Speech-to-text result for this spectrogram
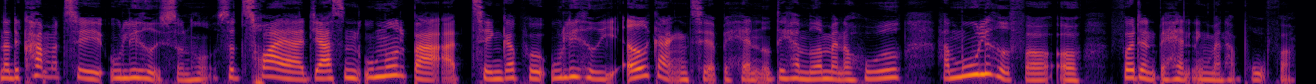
Når det kommer til ulighed i sundhed, så tror jeg, at jeg sådan umiddelbart tænker på ulighed i adgangen til at behandle. Det her med, at man overhovedet har mulighed for at få den behandling, man har brug for.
